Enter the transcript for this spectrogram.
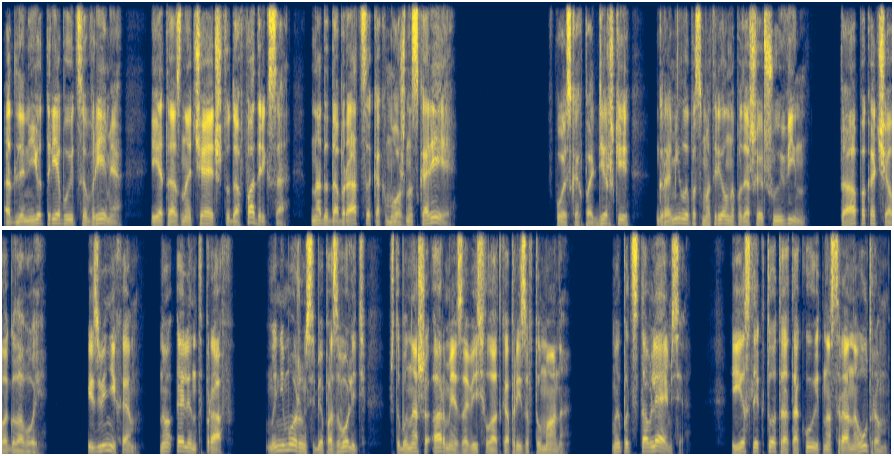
а для нее требуется время, и это означает, что до Фадрикса надо добраться как можно скорее». В поисках поддержки — Громила посмотрел на подошедшую Вин. Та покачала головой. «Извини, Хэм, но Элленд прав. Мы не можем себе позволить, чтобы наша армия зависела от капризов тумана. Мы подставляемся. если кто-то атакует нас рано утром,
